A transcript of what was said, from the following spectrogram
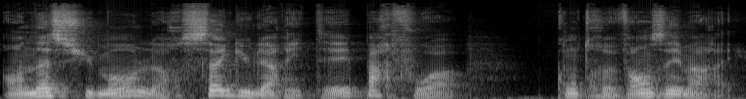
en assumant leur singularité, parfois contre vents et marées.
